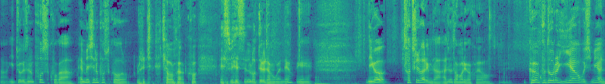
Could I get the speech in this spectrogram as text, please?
어, 이쪽에서는 포스코가 MBC는 포스코를 잡은 것 같고 SBS는 롯데를 잡은 것 같네요. 예. 이거 첫 출발입니다. 아주 덩어리가 커요. 그 구도를 이해하고 보시면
